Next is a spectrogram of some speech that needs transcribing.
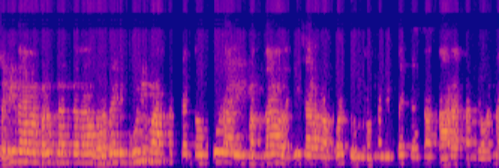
ಸಂವಿಧಾನ ಬರೆದ ನಂತರ ಹೊರದಲ್ಲಿ ಕೂಲಿ ಮಾಡ್ತಕ್ಕಂಥವ್ರು ಕೂಡ ಈ ಮತದಾನದ ಅಧಿಕಾರನ ಕೊಟ್ಟು ನಮ್ಮಲ್ಲಿರ್ತಕ್ಕಂಥ ತಾರತಮ್ಯವನ್ನ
